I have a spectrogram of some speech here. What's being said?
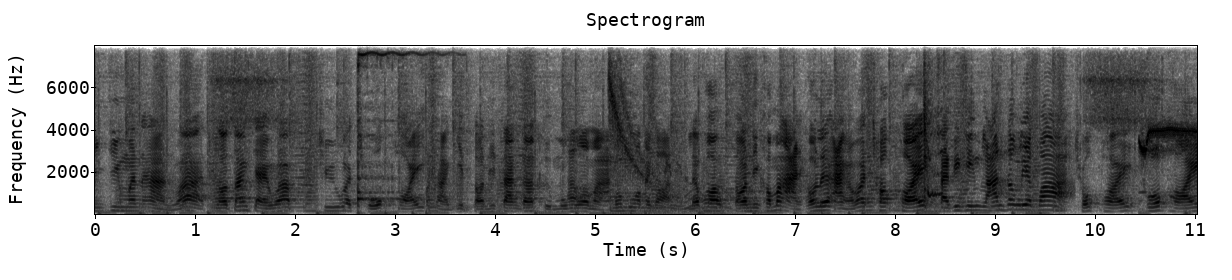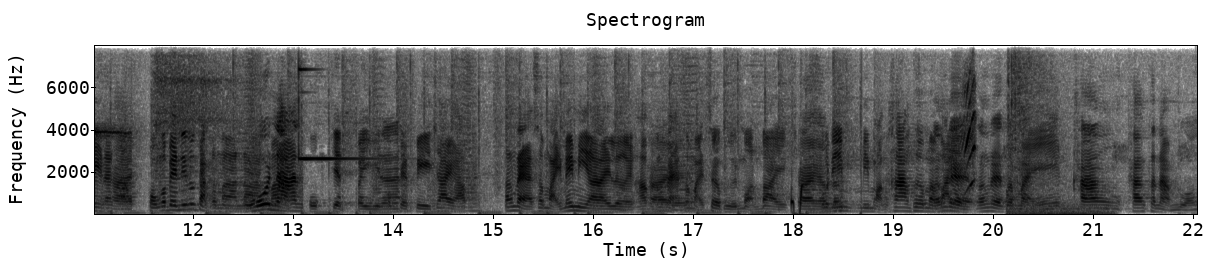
จริง ๆ มันอ่านว่าเราตั้งใจว่าชื่อว่าโชคพอยต์ภาษาอังกฤษตอนที่ตั้งก็คือมั่วๆมา มั่วๆไปก่อน แล้วพอตอนนี้เขามาอ่านเขาเลยอ่านกันว่าช็อคพอยต์แต่จริงๆ ร้านต้องเรียกว่าโชคพอยต์โชคพอยต์นะครับใช่ผมกับเบนซ์นี่รู้จักกันมานานโอ้มากนาน 6-7 ปีแล้วนะ เจ็ดปีใช่ครับ ตั้งแต่สมัยไม่มีอะไรเลยครับ ใช่ตั้งแต่สมัยเสิร์ฟผืนหมอนใบใช่ครับวันนี้มีหมอนข้างเพิ่มมาตั้ใบ งแต่ตั้งแต่สมัยข้างข้างสนามหลวง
